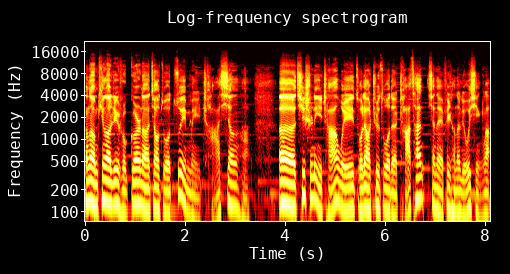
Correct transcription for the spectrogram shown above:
刚才我们听到这首歌呢，叫做最美茶香哈。呃，其实呢，以茶为佐料制作的茶餐现在也非常的流行了。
